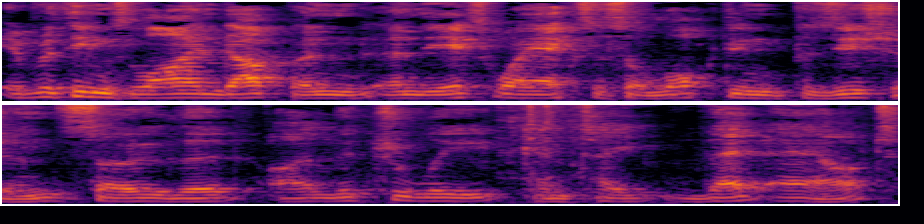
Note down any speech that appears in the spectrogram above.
everything's lined up and, and the XY axis are locked in position so that I literally can take that out,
